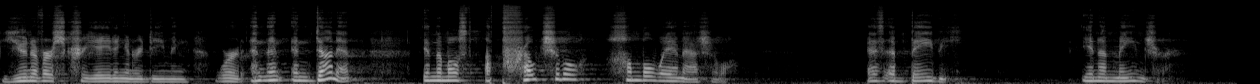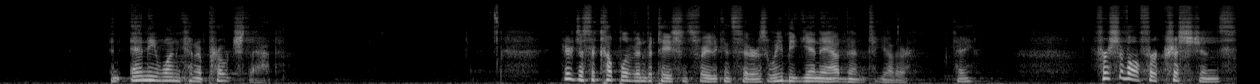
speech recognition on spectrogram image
universe creating and redeeming word. And then and done it in the most approachable, humble way imaginable. As a baby in a manger. And anyone can approach that. Here are just a couple of invitations for you to consider as we begin Advent together, okay? First of all, for Christians,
